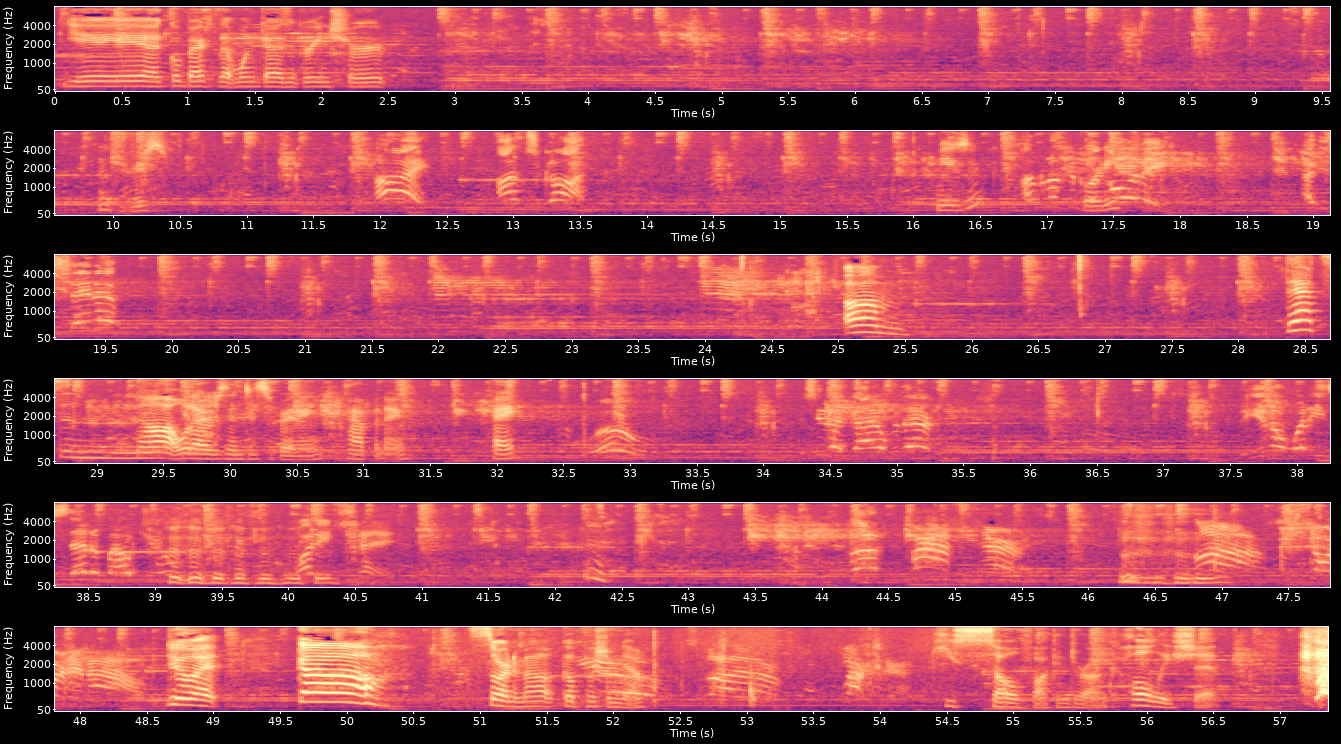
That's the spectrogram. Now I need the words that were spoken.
Yeah, go back to that one guy in the green shirt. Introduce. Hi, I'm Scott. Music? I'm looking Gordi? for Gordi. Have you seen him? Um. That's not what I was anticipating happening. Okay. Whoa. You see that guy over there? Do you know what he said about you? What'd he say? Hmm. The bastard! ah, sort him out! Do it. Go! Sort him out. Go push him down. Motherfucker! He's so fucking drunk. Holy shit.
